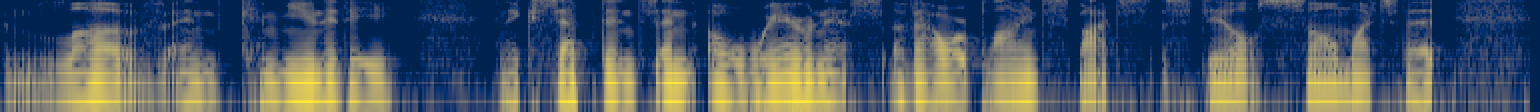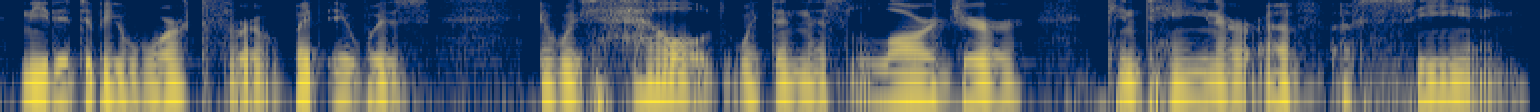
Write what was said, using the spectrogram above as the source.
and love and community and acceptance and awareness of our blind spots. Still, so much that needed to be worked through, but it was it was held within this larger container of of seeing.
